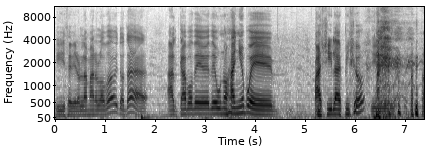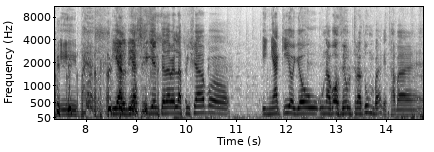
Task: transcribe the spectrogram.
Y se dieron la mano los dos y total. Al cabo de, de unos años, pues. Pachi las pisó y, y, y al día siguiente de haberlas pisado, pues. Iñaki oyó una voz de ultratumba que estaba eh,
